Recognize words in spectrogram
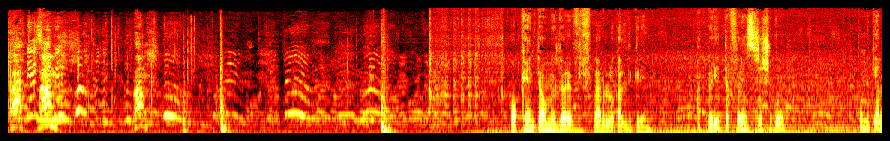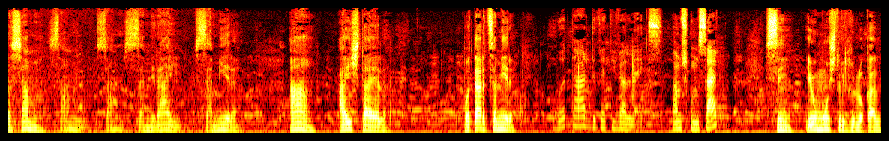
Vá, vamos! Vamos! Ok, então o melhor é verificar o local de crime. A perita forense já chegou. Como que ela chama? Sam, Sam, Samirai, Samira. Ah, aí está ela. Boa tarde, Samira. Boa tarde, detetive Alex. Vamos começar? Sim, eu mostro-lhe o local.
